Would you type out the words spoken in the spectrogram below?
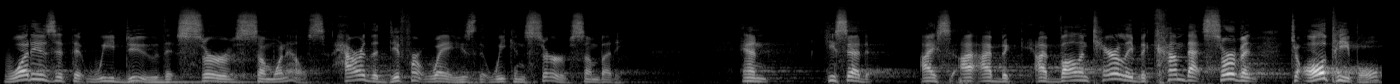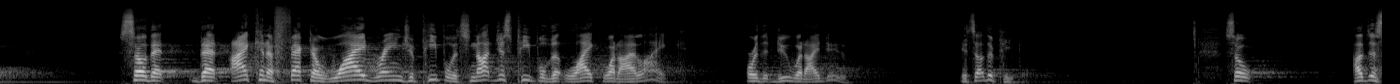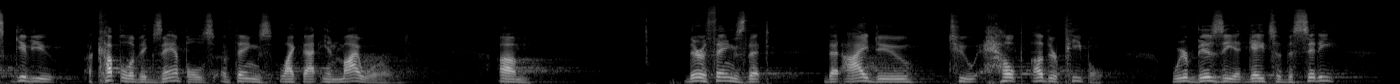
what is it that we do that serves someone else? How are the different ways that we can serve somebody? And he said, I, I, I, I voluntarily become that servant to all people so that, that I can affect a wide range of people. It's not just people that like what I like or that do what I do, it's other people. So I'll just give you a couple of examples of things like that in my world. Um, there are things that, that I do to help other people. We're busy at Gates of the City,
